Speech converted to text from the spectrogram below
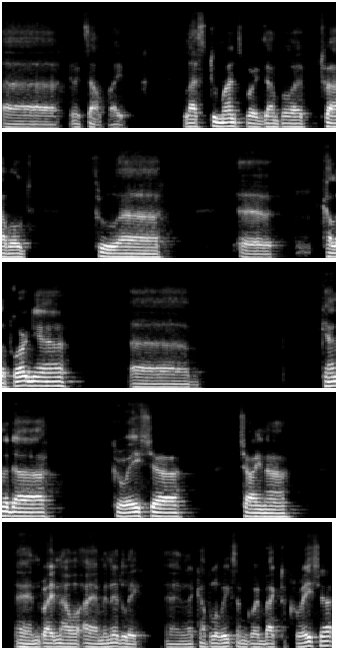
uh, in itself. I last two months, for example, I've traveled through uh, uh, California, um, Canada, Croatia, China, and right now I am in Italy. And in a couple of weeks, I'm going back to Croatia.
